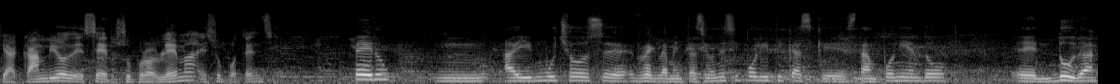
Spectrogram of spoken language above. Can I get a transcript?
que a cambio de ser su problema es su potencia. Pero hay muchas eh, reglamentaciones y políticas que están poniendo en duda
